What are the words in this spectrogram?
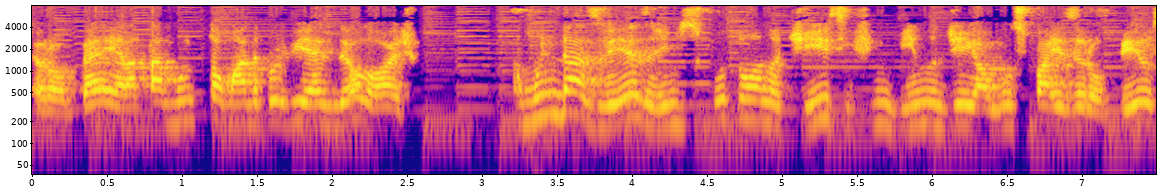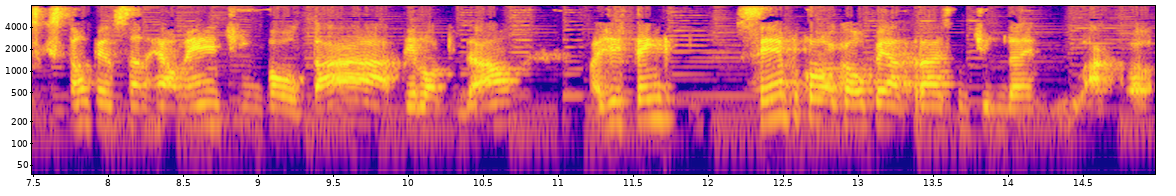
europeia ela está muito tomada por viés ideológico. Então, muitas das vezes a gente escuta uma notícia, enfim, vindo de alguns países europeus que estão pensando realmente em voltar a ter lockdown, mas a gente tem que sempre colocar o pé atrás com o, tipo da, a,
